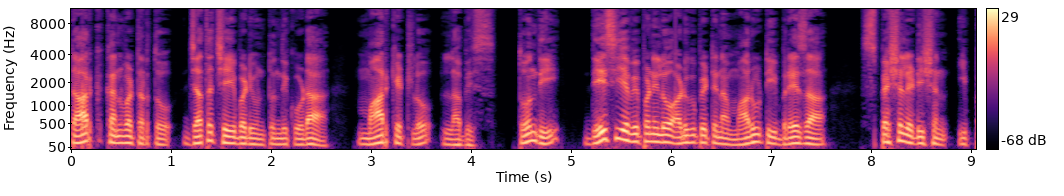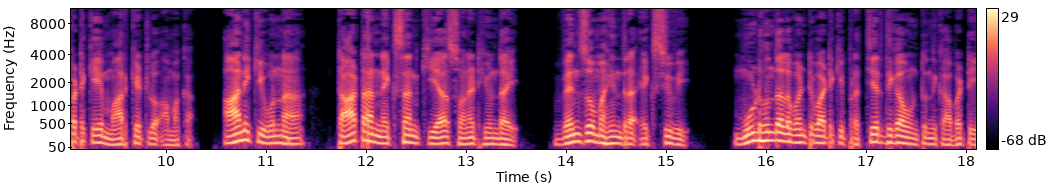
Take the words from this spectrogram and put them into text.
టార్క్ కన్వర్టర్తో జత చేయబడి ఉంటుంది కూడా మార్కెట్లో లభిస్ తోంది దేశీయ విపణిలో అడుగుపెట్టిన మారూటి బ్రేజా స్పెషల్ ఎడిషన్ ఇప్పటికే మార్కెట్లో అమ్మక ఆనికి ఉన్న Tata Nexon Kia Sonet Hyundai Venue Mahindra XUV మూడు వంటి వాటికి ప్రత్యర్థిగా ఉంటుంది కాబట్టి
